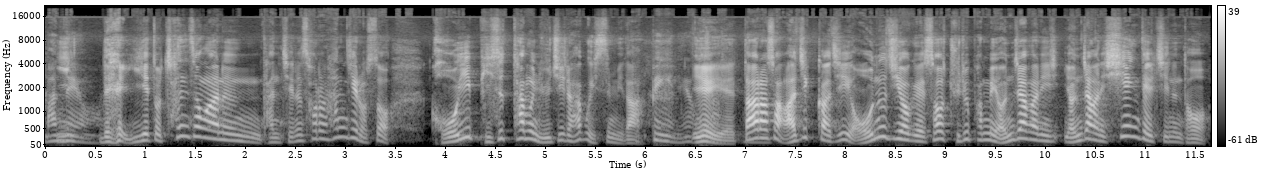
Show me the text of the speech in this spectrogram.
맞네요. 이, 네, 이에 또 찬성하는 단체는 31개로서 거의 비슷함을 유지를 하고 있습니다. 빙이네요. 예, 예. 따라서 아직까지 어느 지역에서 주류 판매 연장안이 연장안이 시행될지는 더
